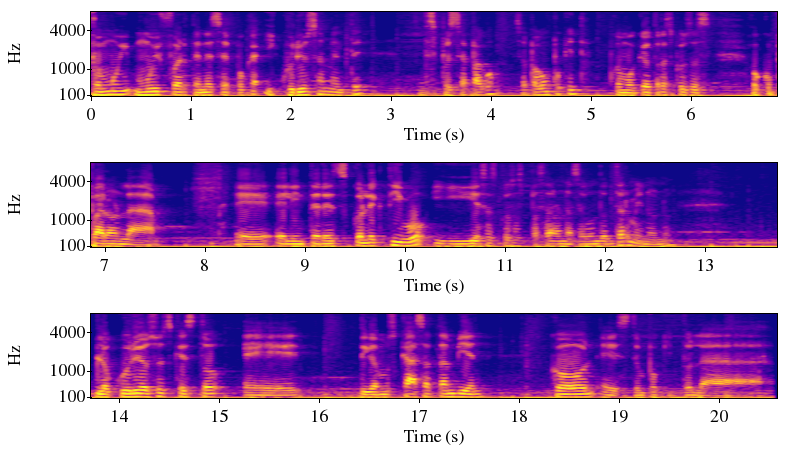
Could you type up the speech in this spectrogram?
fue muy, muy fuerte en esa época y curiosamente después se apagó, se apagó un poquito, como que otras cosas ocuparon la, eh, el interés colectivo y esas cosas pasaron a segundo término, ¿no? Lo curioso es que esto, eh, digamos, casa también con este un poquito la,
